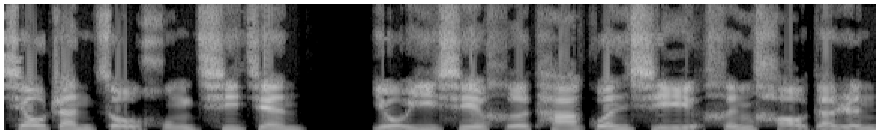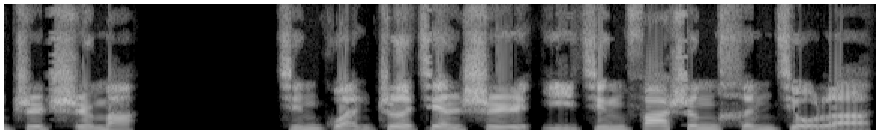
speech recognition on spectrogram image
肖战走红期间，有一些和他关系很好的人支持吗？尽管这件事已经发生很久了，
